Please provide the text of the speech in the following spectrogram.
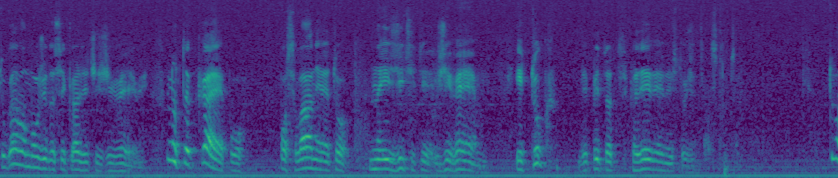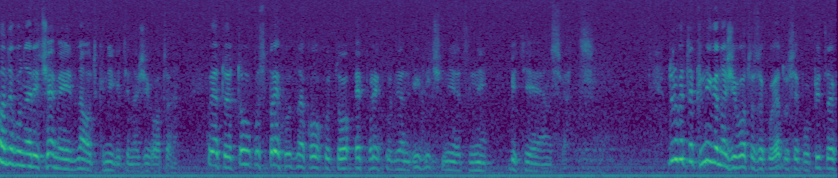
тогава може да се каже, че живеем. Но така е по посланието на езиците живеем. И тук ви питат къде е местожителството. Това да го наречем една от книгите на живота, която е толкова преходна, колкото е преходен и личният ни битиен свят. Другата книга на живота, за която се попитах,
